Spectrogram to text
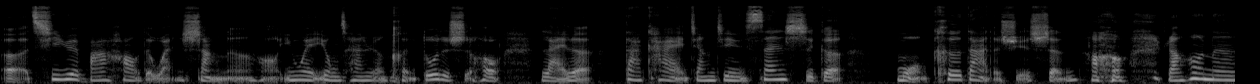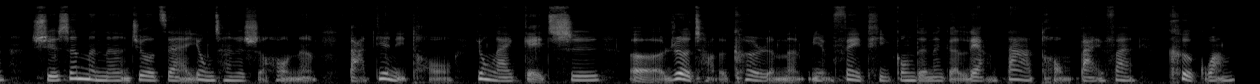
呃七月八号的晚上呢，哈、因为用餐人很多的时候，来了大概将近三十个。某科大的学生，哈，然后呢，学生们呢就在用餐的时候呢，把店里头用来给吃呃热炒的客人们免费提供的那个两大桶白饭嗑光，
